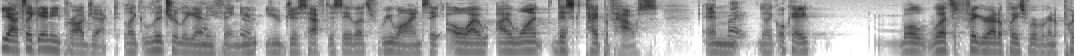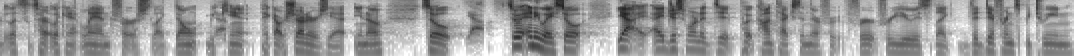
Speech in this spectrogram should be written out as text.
Yeah, it's like any project, like literally yeah, anything. You you just have to say, let's rewind. Say, oh, I I want this type of house, and right. like, okay, well, let's figure out a place where we're gonna put. It. Let's start looking at land first. Like, don't we yeah. can't pick out shutters yet, you know? So yeah. So anyway, so yeah, I, I just wanted to put context in there for for for you is like the difference between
